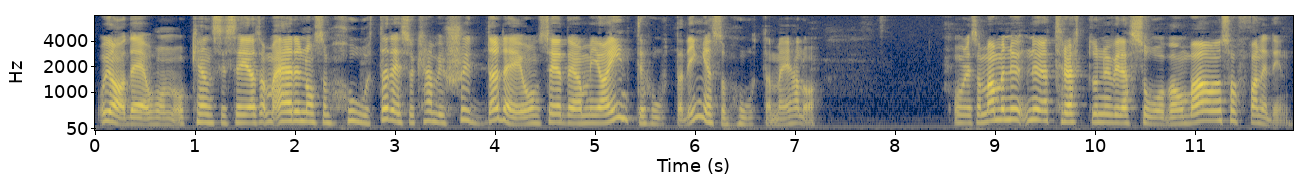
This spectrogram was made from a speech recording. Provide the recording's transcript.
Och ja, det är hon. Och Kenzie säger att om är det någon som hotar dig så kan vi skydda dig. Och hon säger att ja, men jag är inte hotad. Det är ingen som hotar mig, hallå. Och det är som, ja men nu, nu är jag trött och nu vill jag sova. Hon bara, ja, soffan är din.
